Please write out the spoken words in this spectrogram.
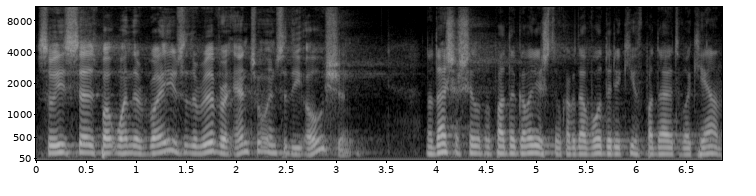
So he says, But when the waves of the river enter into the ocean, Но дальше Шрила Прабхупада говорит, что когда воды реки впадают в океан,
